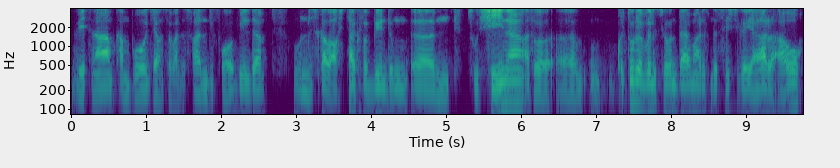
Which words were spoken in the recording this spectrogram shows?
Vietnam, Kambodscha und so weiter. Das waren die Vorbilder. Und es gab auch starke Verbindungen ähm, zu China, also äh, Kulturrevolution damals in den 60er Jahren auch.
